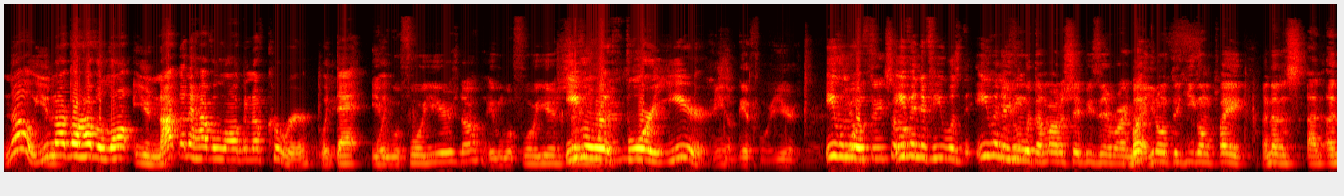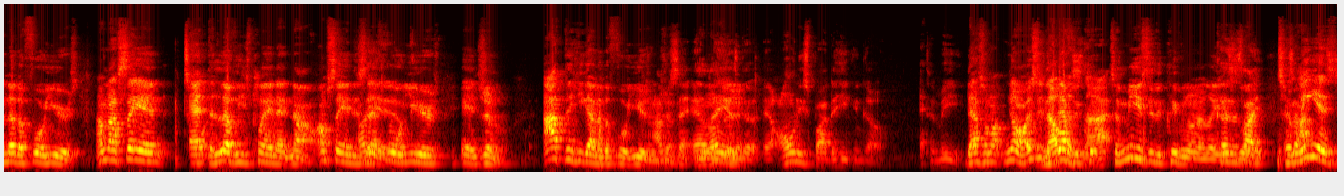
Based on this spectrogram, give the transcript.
no, you're not gonna have a long. You're not gonna have a long enough career with that. Even With, with four years though, even with four years, even with time? four years, He ain't gonna get four years, bro. even You don't with think so? even if he was even if even he, with the amount of shape he's in right But- now, you don't think he's gonna play another s- a- another four years? I'm not saying at the level he's playing at now. I'm saying this Oh, at yeah, four okay. years in general. I think he got another four years I'm just saying, LA is the, the only spot that he can go. To me, That's what I'm. No, it's either No, it's definitely not. to me. It's either Cleveland or LA. because it's like to me is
